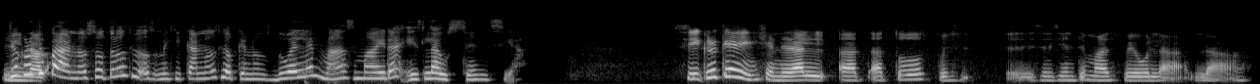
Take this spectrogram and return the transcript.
Yo creo que para nosotros los mexicanos lo que nos duele más, Mayra, es la ausencia. Sí, creo que en general a, a todos pues eh, se siente más feo la, la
